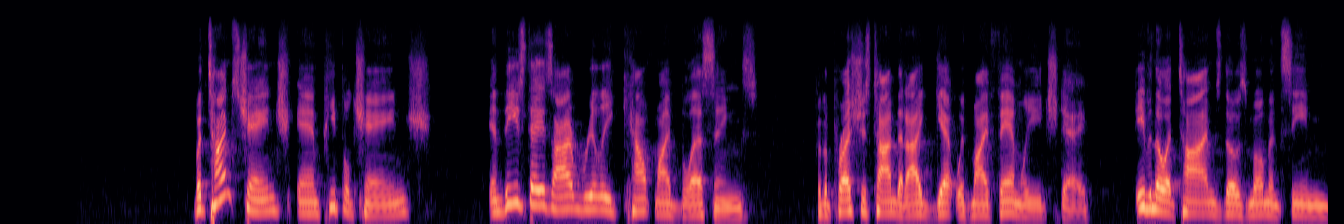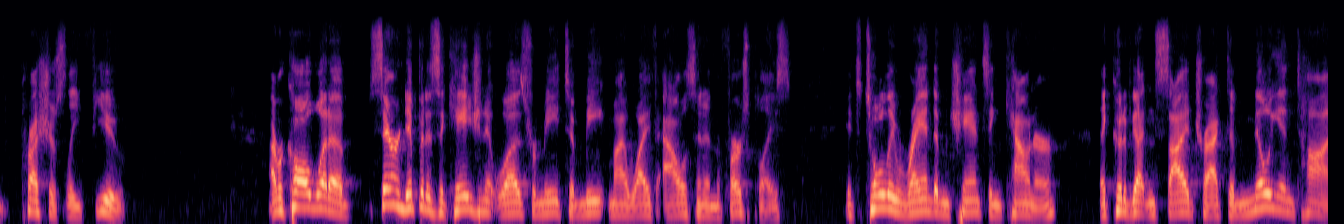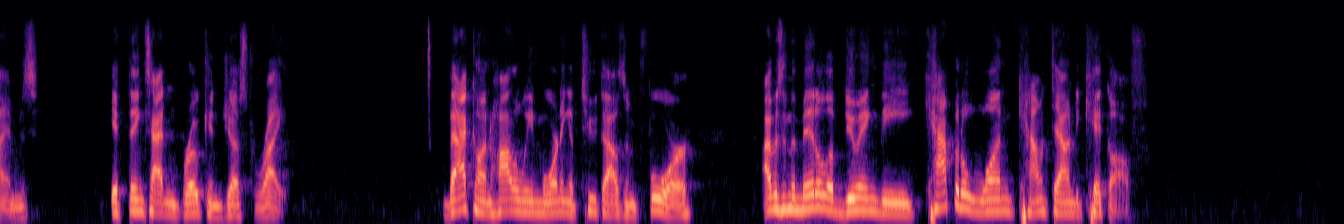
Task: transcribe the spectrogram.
But times change and people change. And these days, I really count my blessings for the precious time that I get with my family each day, even though at times those moments seem preciously few. I recall what a serendipitous occasion it was for me to meet my wife, Allison, in the first place. It's a totally random chance encounter that could have gotten sidetracked a million times if things hadn't broken just right. Back on Halloween morning of 2004, I was in the middle of doing the Capital One countdown to kickoff.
